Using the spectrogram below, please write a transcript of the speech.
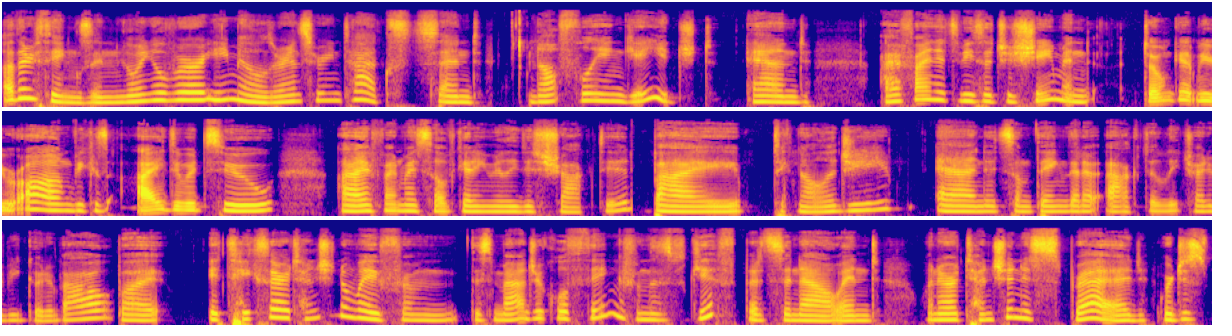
other things and going over our emails or answering texts and not fully engaged. And I find it to be such a shame. And don't get me wrong, because I do it too. I find myself getting really distracted by technology, and it's something that I actively try to be good about. But it takes our attention away from this magical thing, from this gift that's the now. And when our attention is spread, we're just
